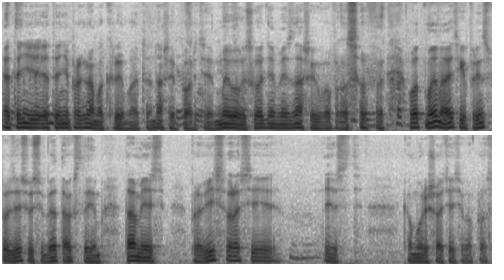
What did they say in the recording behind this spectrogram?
это не, это не программа Крыма, это нашей партии. Мы исходим из наших вопросов. Вот мы на этих принципах здесь у себя так стоим. Там есть правительство России, угу. есть кому решать эти вопросы.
